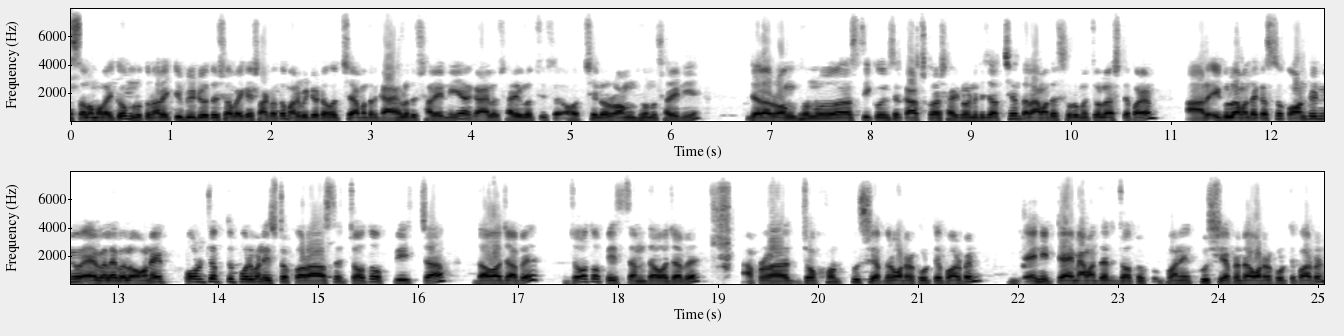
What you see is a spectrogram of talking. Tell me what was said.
আসসালামু আলাইকুম। নতুন আরেকটি ভিডিওতে সবাইকে স্বাগতম। আর ভিডিওটা হচ্ছে আমাদের গায়ে হলুদের শাড়ি নিয়ে। আর গায়ে হলুদ শাড়িগুলো হচ্ছে হচ্ছিল রং ধনু শাড়ি নিয়ে। যারা রং ধনু সিকোয়েন্সের কাজ করা শাড়িগুলো নিতে যাচ্ছেন, তারা আমাদের শোরুমে চলে আসতে পারেন। আর এগুলো আমাদের কাছে কন্টিনিউ অ্যাভেলেবেল অনেক পর্যাপ্ত পরিমাণ স্টক করা আছে। যত পিস চান, দেওয়া যাবে। যত পিস চান, দেওয়া যাবে। আপনারা যখন খুশি আপনারা অর্ডার করতে পারবেন। এনি টাইম আমাদের যত মানে খুশি আপনারা অর্ডার করতে পারবেন।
